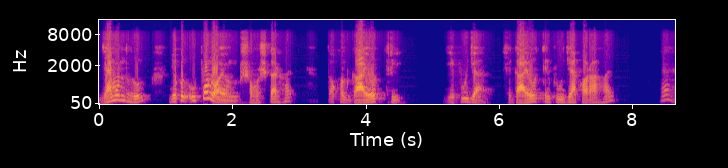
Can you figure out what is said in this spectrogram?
যেমন ধরুন, যখন উপনয়ন সংস্কার হয়, তখন গায়ত্রী যে পূজা, সে গায়ত্রী পূজা করা হয়। হ্যাঁ?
